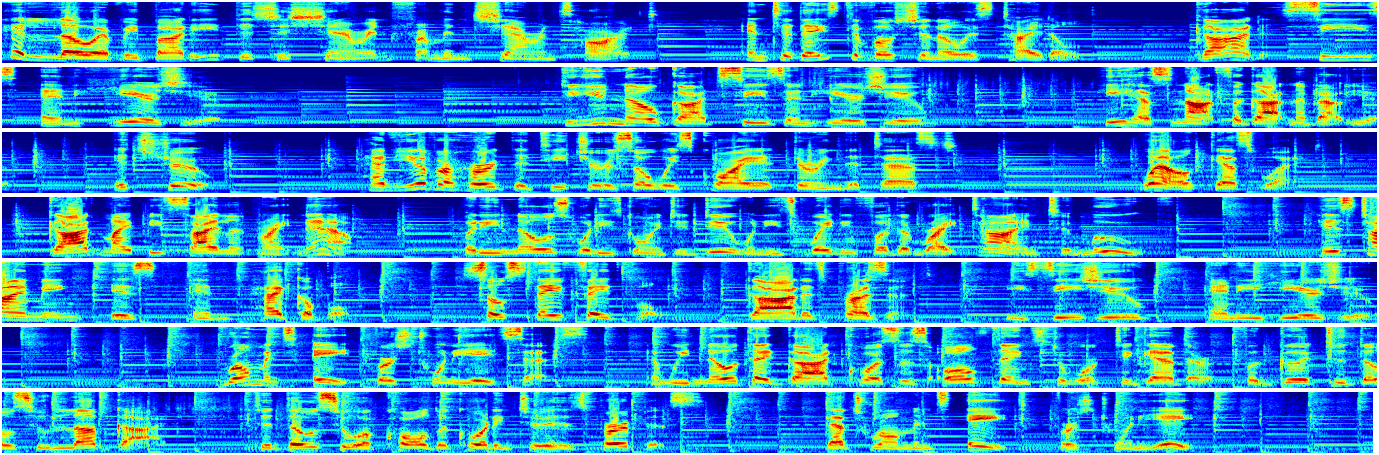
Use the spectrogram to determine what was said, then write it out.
Hello, everybody. This is Sharon from In Sharon's Heart, and today's devotional is titled God Sees and Hears You. Do you know God sees and hears you? He has not forgotten about you. It's true. Have you ever heard the teacher is always quiet during the test? Well, guess what? God might be silent right now, but He knows what He's going to do when He's waiting for the right time to move. His timing is impeccable. So stay faithful. God is present. He sees you and He hears you. Romans 8, verse 28 says, And we know that God causes all things to work together for good to those who love God, to those who are called according to His purpose. That's Romans 8, verse 28.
